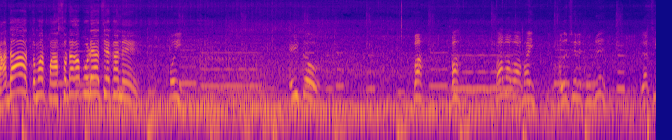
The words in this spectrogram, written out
দাদা তোমার পাঁচশো টাকা পড়ে আছে এখানে। ওই। এই তো। বাহ বাহ বাহ বাহ বাহ ভাই ভালো ছেলে খুব রে। যাচ্ছি।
